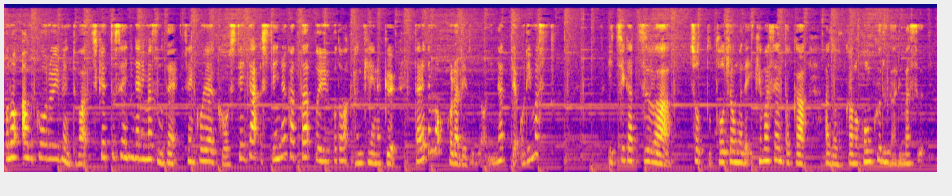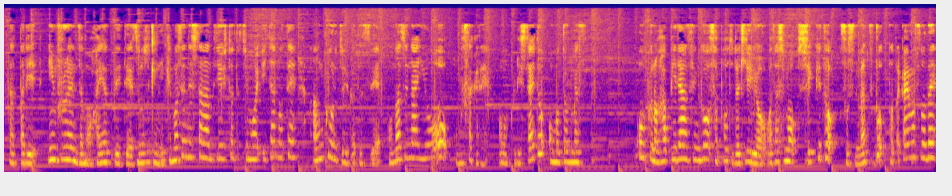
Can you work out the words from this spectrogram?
このアンコールイベントはチケット制になりますので、先行予約をしていた、していなかったということは関係なく、誰でも来られるようになっております。1月はちょっと東京まで行けませんとか、あと他のコンクールがあります。だったり、インフルエンザも流行っていて、その時に行けませんでしたなんていう人たちもいたので、アンコールという形で同じ内容を大阪でお送りしたいと思っております。多くのハッピーダンシングをサポートできるよう、私も湿気と、そして夏と戦いますので、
